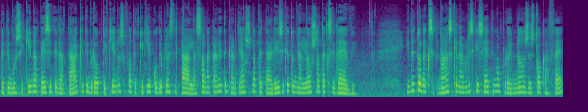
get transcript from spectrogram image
με τη μουσική να παίζει δυνατά και την προοπτική ενός Σαββατοκύριακου δίπλα στη θάλασσα να κάνει την καρδιά σου να πεταρίζει και το μυαλό σου να ταξιδεύει. Είναι το να ξυπνάς και να βρίσκεις έτοιμο πρωινό ζεστό καφέ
